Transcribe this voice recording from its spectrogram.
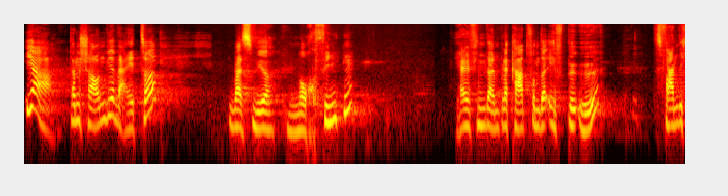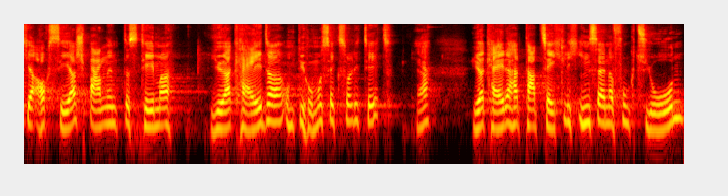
Ja, dann schauen wir weiter, was wir noch finden. Ja, wir finden ein Plakat von der FPÖ. Das fand ich ja auch sehr spannend, das Thema Jörg Haider und die Homosexualität. Ja? Jörg Haider hat tatsächlich in seiner Funktion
